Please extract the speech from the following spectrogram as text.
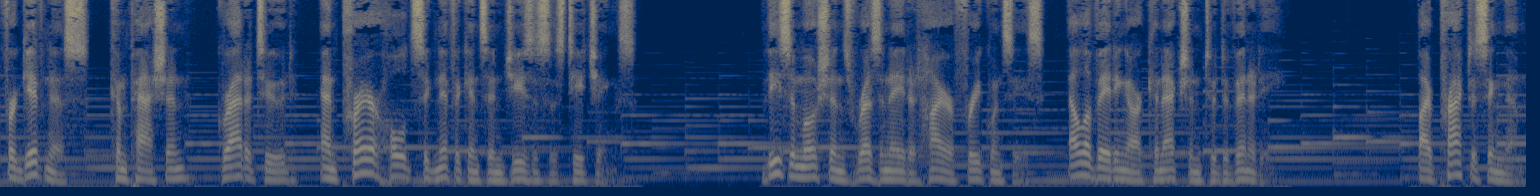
Forgiveness, compassion, gratitude, and prayer hold significance in Jesus' teachings. These emotions resonate at higher frequencies, elevating our connection to divinity. By practicing them,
